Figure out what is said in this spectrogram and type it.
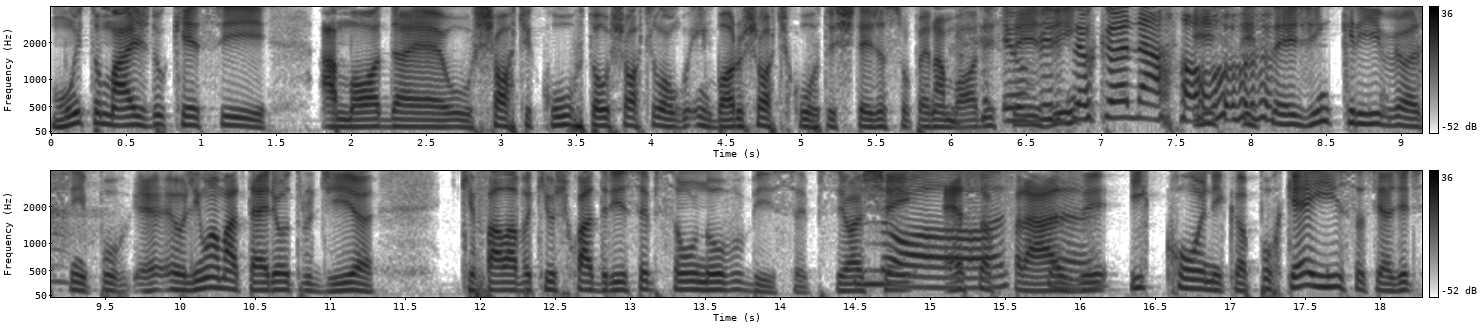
Muito mais do que se a moda é o short curto ou o short longo. Embora o short curto esteja super na moda e Eu vi seja, no seu canal. e, e seja incrível, assim. Por, eu, eu li uma matéria outro dia que falava que os quadríceps são o novo bíceps. Eu achei Nossa. essa frase icônica, porque é isso, assim, a gente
